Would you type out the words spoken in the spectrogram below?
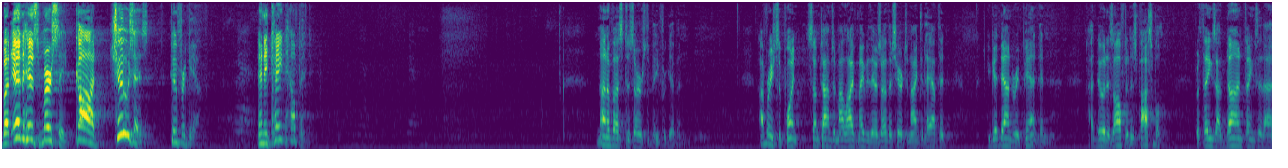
but in his mercy, God chooses to forgive. And he can't help it. None of us deserves to be forgiven. I've reached the point sometimes in my life, maybe there's others here tonight that have, that you get down to repent, and I do it as often as possible for things I've done, things that I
